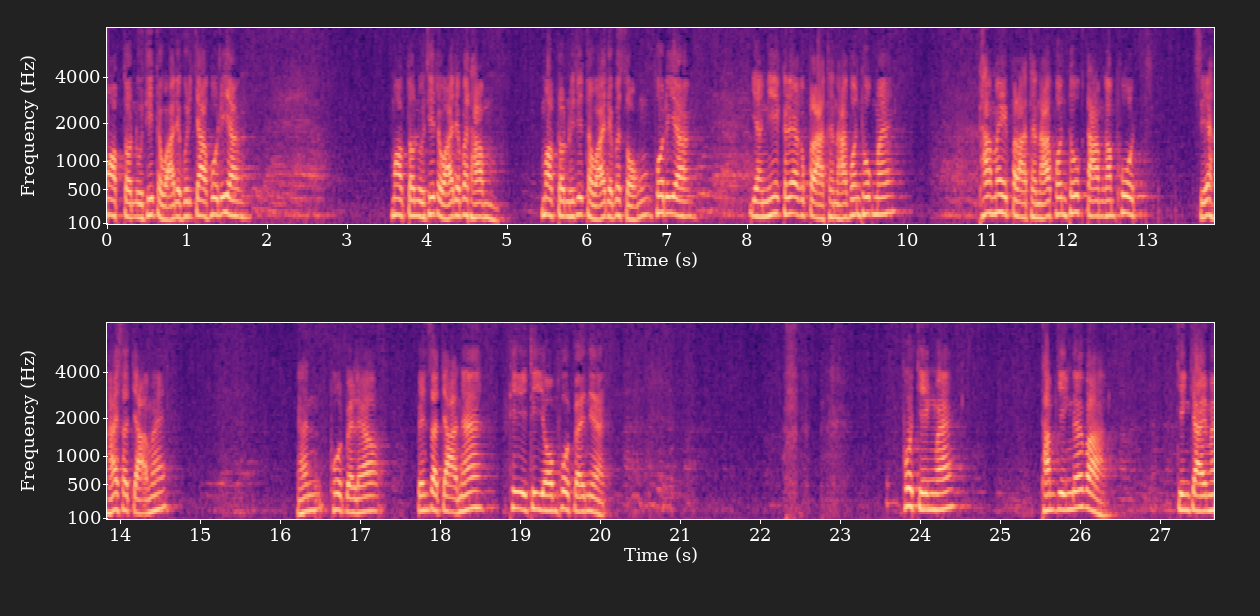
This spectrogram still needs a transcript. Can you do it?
มอบตนอุทิศถวายแด่พระเจ้าพูดหรือยัง มอบตนอุทิศถวายแด่พระธรรม มอบตนอุทิศถวายแด่พระสงฆ์พูดหรือยังอย่างนี้เขาเรียกปรารถนาพ้นทุกข์ไหมถ้าไม่ปรารถนาพ้นทุกข์ตามคำพูด เสียหายสัจจะไหมงั้นพูดไปแล้ว เป็นสัจจะนะ ที่ที่โยมพูดไปเนี่ย พูดจริงไหมทำจริงด้วยป่ะจริงใจไหม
